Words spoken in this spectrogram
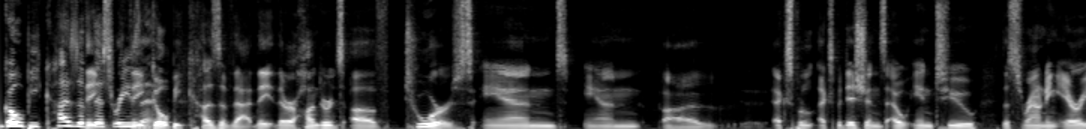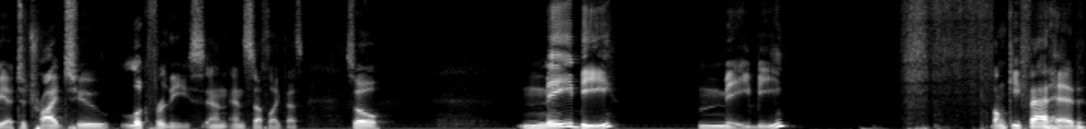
go because of they, this reason. They go because of that. They there are hundreds of tours and and uh, exp- expeditions out into the surrounding area to try to look for these and and stuff like this. So maybe, maybe, Funky Fathead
